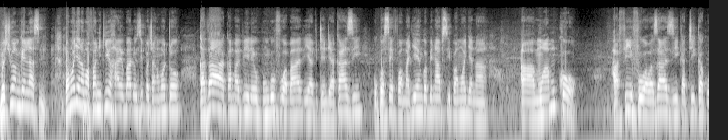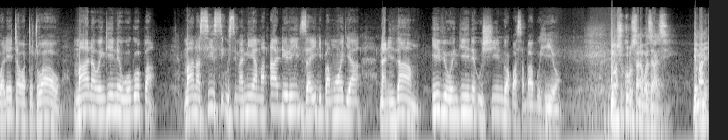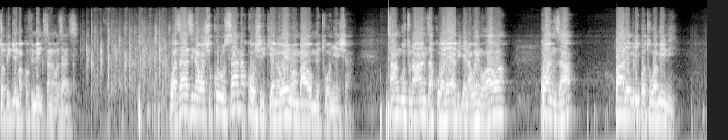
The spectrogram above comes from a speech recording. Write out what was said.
Mheshimiwa mgeni rasmi, pamoja na mafanikio hayo, bado zipo changamoto kadhaa kama vile upungufu wa baadhi ya vitendea kazi, ukosefu wa majengo binafsi, pamoja na uh, mwamko hafifu wa wazazi katika kuwaleta watoto wao, maana wengine huogopa, maana sisi husimamia maadili zaidi pamoja na nidhamu, hivyo wengine hushindwa kwa sababu hiyo. Niwashukuru sana wazazi. Jamani, tuwapigie makofi mengi sana wazazi. Wazazi nawashukuru sana kwa ushirikiano wenu ambao mmetuonyesha tangu tunaanza kuwalea vijana wenu hawa. Kwanza pale mlipotuamini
